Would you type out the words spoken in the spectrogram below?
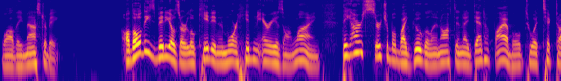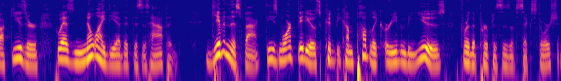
while they masturbate. Although these videos are located in more hidden areas online, they are searchable by Google and often identifiable to a TikTok user who has no idea that this has happened. Given this fact, these morph videos could become public or even be used for the purposes of sextortion.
